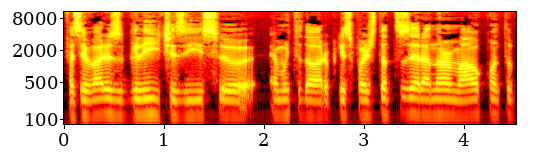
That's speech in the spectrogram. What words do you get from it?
fazer vários glitches e isso é muito da hora, porque você pode tanto zerar normal quanto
